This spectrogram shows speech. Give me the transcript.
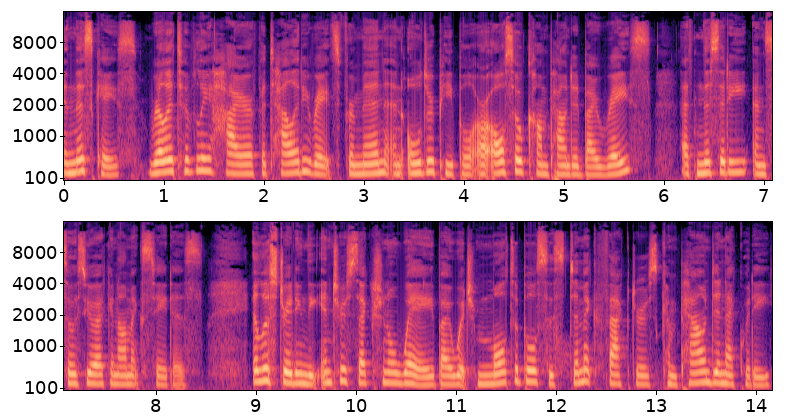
In this case, relatively higher fatality rates for men and older people are also compounded by race, ethnicity, and socioeconomic status, illustrating the intersectional way by which multiple systemic factors compound inequity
